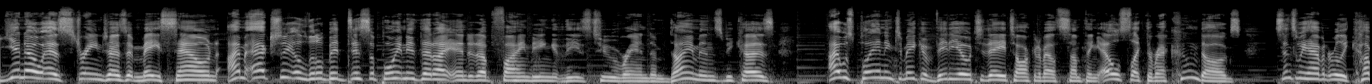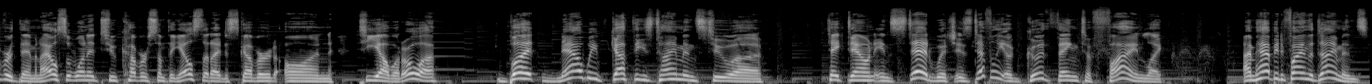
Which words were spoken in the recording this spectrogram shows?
You know, as strange as it may sound, I'm actually a little bit disappointed that I ended up finding these two random diamonds because I was planning to make a video today talking about something else like the raccoon dogs, since we haven't really covered them, and I also wanted to cover something else that I discovered on Te Awaroa, but now we've got these diamonds to uh, take down instead, which is definitely a good thing to find, like, I'm happy to find the diamonds,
